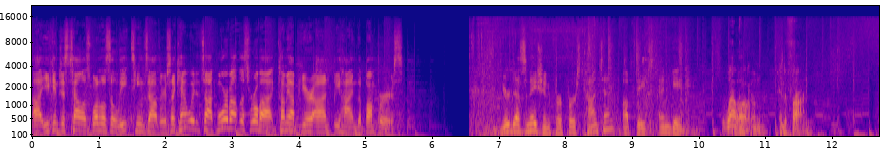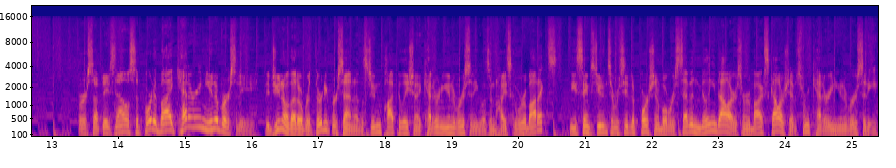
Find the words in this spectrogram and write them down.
uh, you can just tell it's one of those elite teams out there. So I can't wait to talk more about this robot coming up here on Behind the Bumpers. Your destination for first content, updates, and gaming. Welcome, Welcome to the fun. First Updates Now is supported by Kettering University. Did you know that over 30% of the student population at Kettering University was in high school robotics? These same students have received a portion of over $7 million in robotics scholarships from Kettering University.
